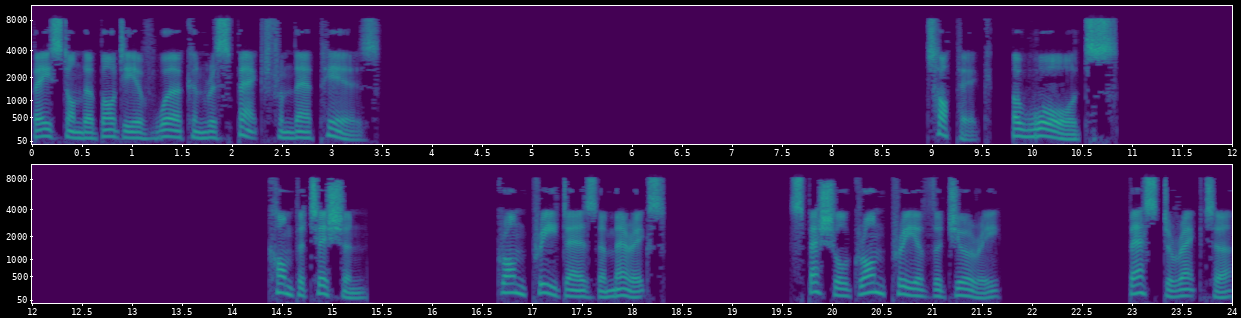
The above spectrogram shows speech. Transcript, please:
based on their body of work and respect from their peers. Topic: Awards. Competition Grand Prix des Amériques Special Grand Prix of the Jury Best Director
